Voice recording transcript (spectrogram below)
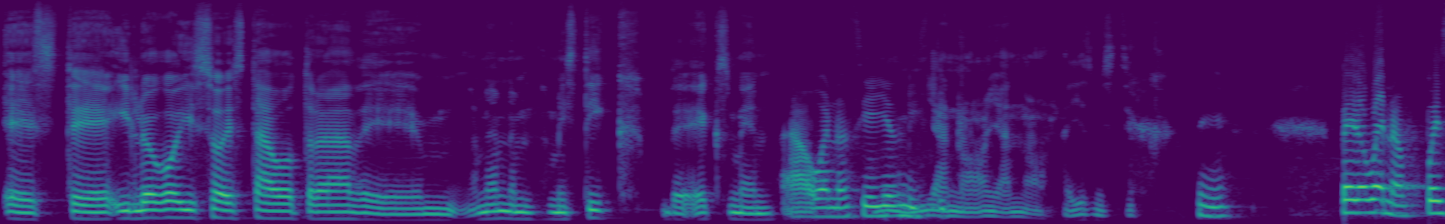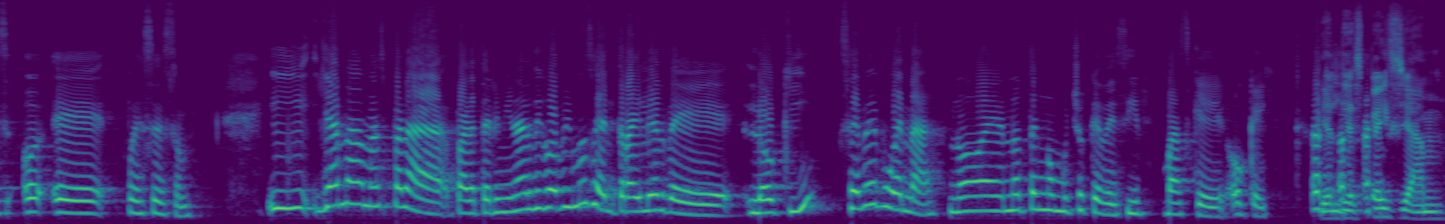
Este, y luego hizo esta otra de um, Mystique, de X-Men. Ah, bueno, sí, ella es Mystique. Ya no, ya no, ella es Mystique. Sí. Pero bueno, pues, eh, pues eso. Y ya nada más para, para terminar, digo, vimos el tráiler de Loki, se ve buena, no, eh, no tengo mucho que decir más que, ok. Y el de Space Jam.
